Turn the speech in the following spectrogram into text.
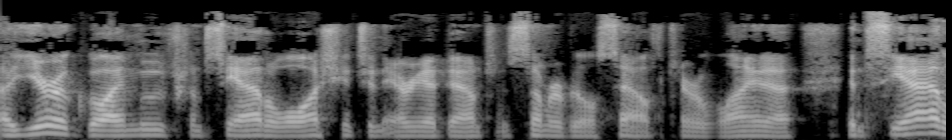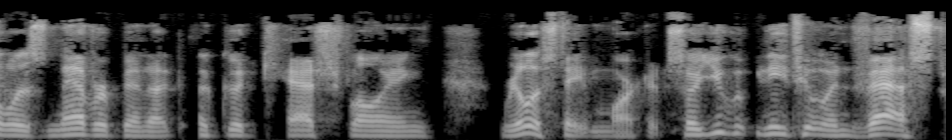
a year ago I moved from Seattle, Washington area down to Summerville, South Carolina, and Seattle has never been a, a good cash flowing real estate market. So you need to invest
